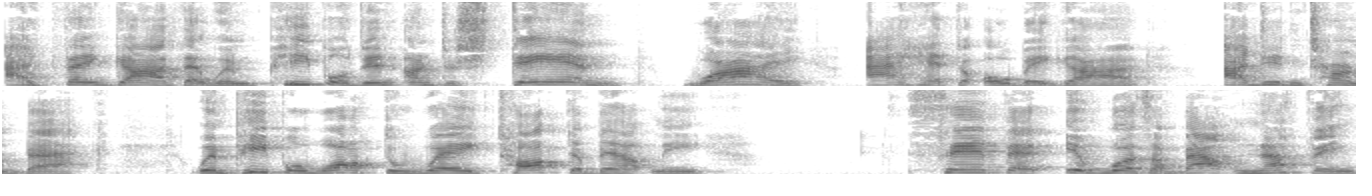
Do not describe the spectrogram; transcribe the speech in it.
I thank God that when people didn't understand why I had to obey God, I didn't turn back. When people walked away, talked about me, said that it was about nothing,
